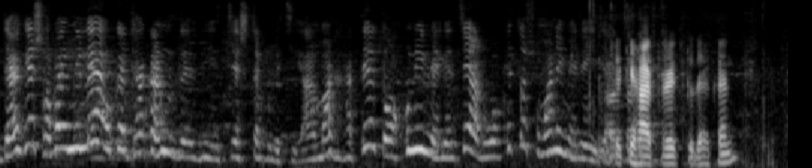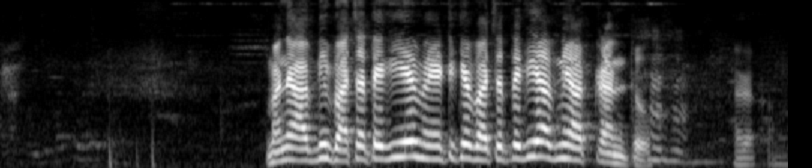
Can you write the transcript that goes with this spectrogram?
ডেকে সবাই মিলে ওকে ঠেকানোর দিয়ে চেষ্টা করেছি। আমার হাতে তখনই লেগেছে আর ওকে তো সমানই মেরেই দেখি হাতটা একটু দেখান। মানে আপনি বাঁচাতে গিয়ে মেয়েটিকে বাঁচাতে গিয়ে আপনি আক্রান্ত। হ্যাঁ হ্যাঁ এরকম।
